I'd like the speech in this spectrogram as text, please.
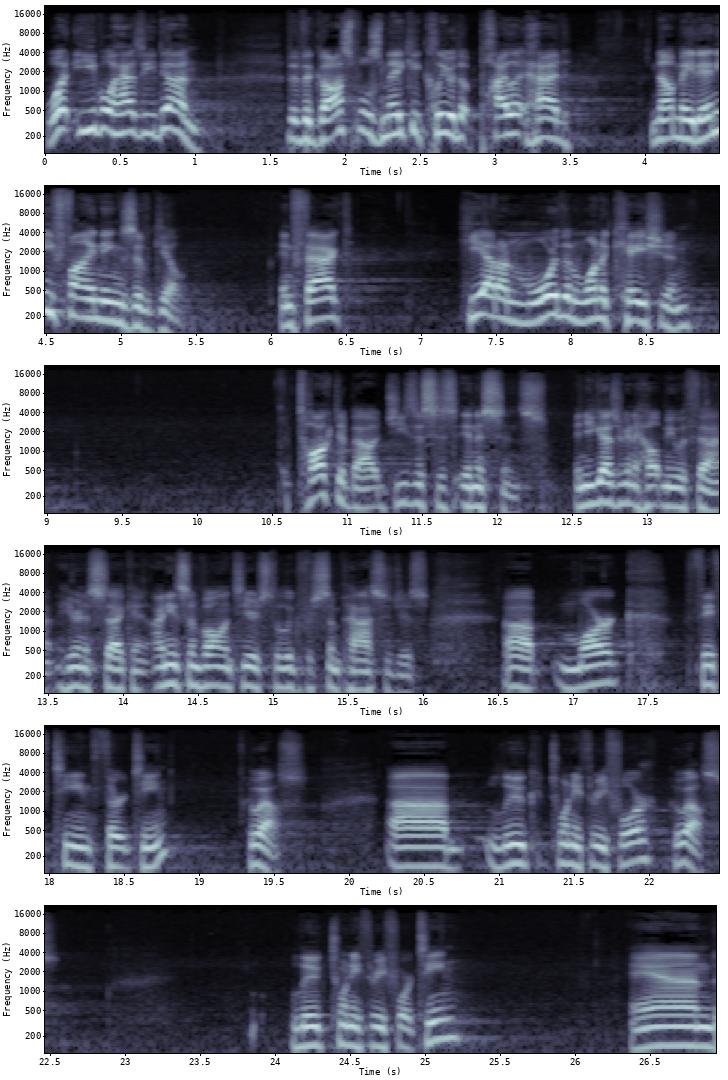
What evil has he done? That the Gospels make it clear that Pilate had not made any findings of guilt. In fact, he had on more than one occasion talked about Jesus' innocence. And you guys are going to help me with that here in a second. I need some volunteers to look for some passages. Uh, Mark 15, 13. Who else? Uh, Luke 23, 4. Who else? Luke 23, 14. And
